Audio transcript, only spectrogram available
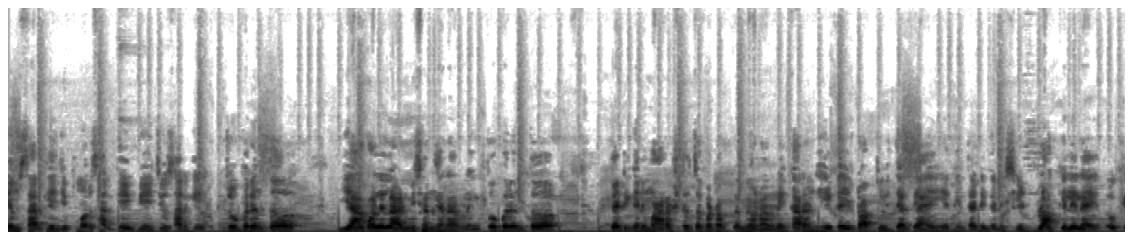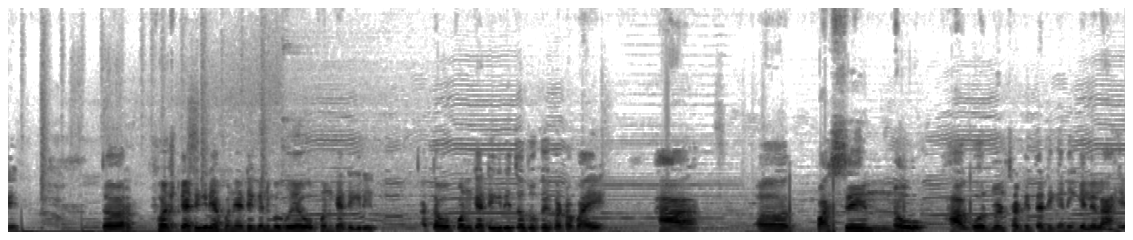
एम सारखे जिपमर सारखे बी एच यू सारखे जोपर्यंत या कॉलेजला ॲडमिशन घेणार नाही तोपर्यंत त्या ठिकाणी महाराष्ट्राचा कट ऑफ कमी होणार नाही. कारण हे काही टॉपचे विद्यार्थी आहे यांनी त्या ठिकाणी सीट ब्लॉक केलेले आहेत. ओके तर फर्स्ट कॅटेगरी आपण या ठिकाणी बघूया ओपन कॅटेगरी आता ओपन कॅटेगरीचा जो काही कट ऑफ आहे हा पाचशे नऊ हा गव्हर्नमेंटसाठी त्या ठिकाणी गेलेला आहे.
